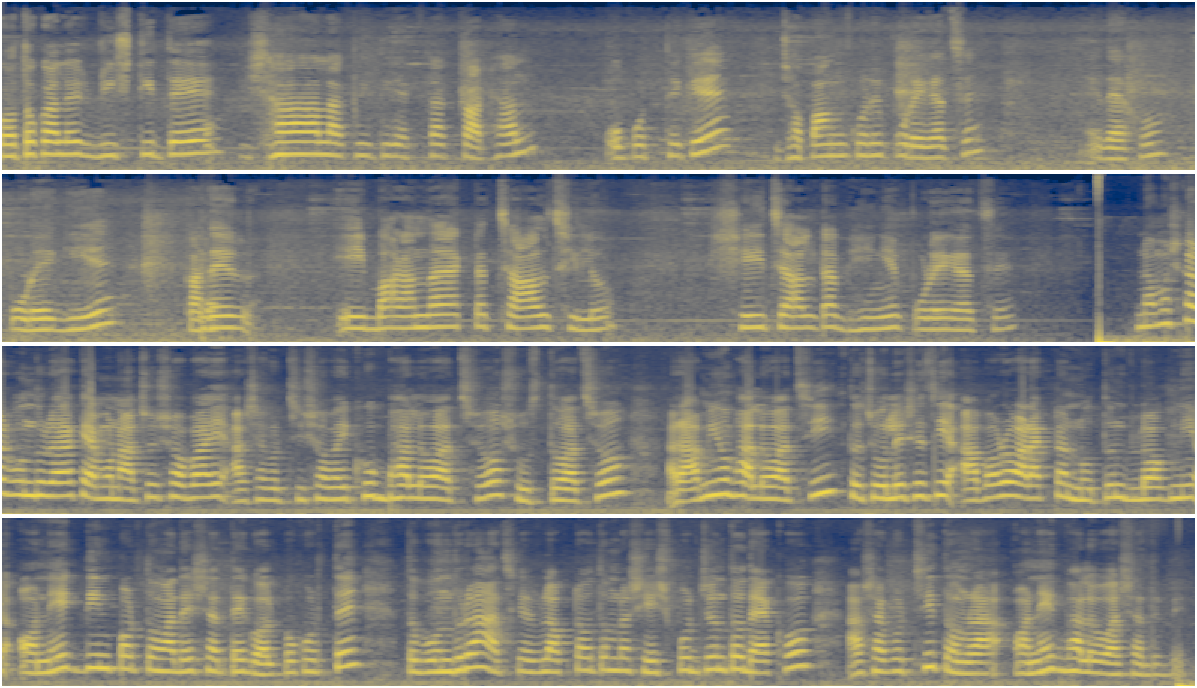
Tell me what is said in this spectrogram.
গতকালের বৃষ্টিতে বিশাল আকৃতির একটা কাঁঠাল ওপর থেকে ঝপাং করে পড়ে গেছে। এই দেখো, পড়ে গিয়ে কাদের এই বারান্দায় একটা চাল ছিল। সেই চালটা ভেঙে পড়ে গেছে। নমস্কার বন্ধুরা, কেমন আছো সবাই? আশা করছি সবাই খুব ভালো আছো, সুস্থ আছো, আর আমিও ভালো আছি। তো চলে এসেছি আবারও আর একটা নতুন ব্লগ নিয়ে অনেক দিন পর তোমাদের সাথে গল্প করতে। তো বন্ধুরা, আজকের ব্লগটাও তোমরা শেষ পর্যন্ত দেখো। আশা করছি তোমরা অনেক ভালোবাসা দেবে।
